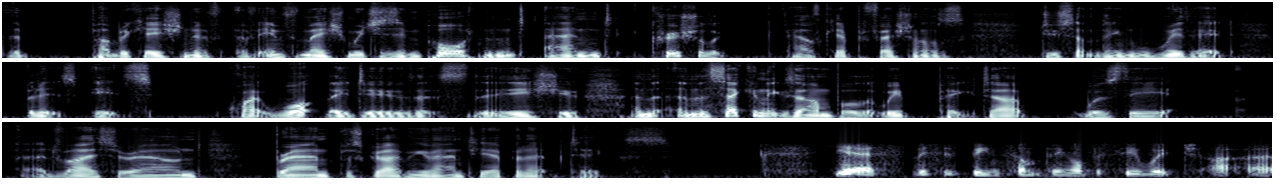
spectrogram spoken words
the publication of, of information which is important and crucial that healthcare professionals do something with it, but it's it's quite what they do that's the issue. And and the second example that we picked up was the advice around brand prescribing of anti-epileptics. Yes, this has been something obviously which uh, uh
